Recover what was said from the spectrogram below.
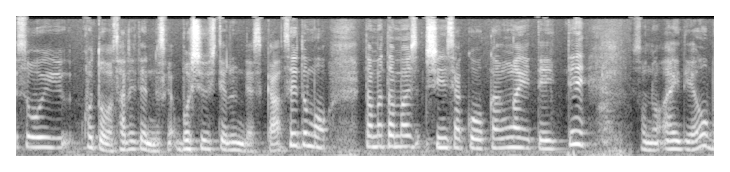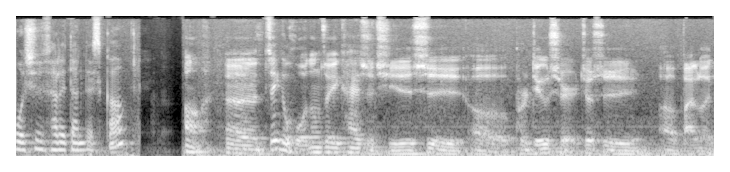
そういうことをされてるんですか？募集してるんですか？それともたまたま新作を考えていてそのアイデアを募集されたんですか？哦，呃，这个活动最一开始其实是呃，producer 就是呃，百伦，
